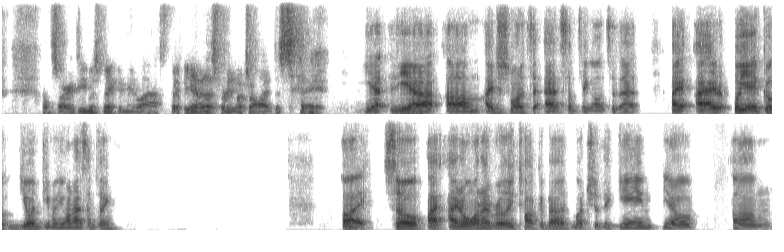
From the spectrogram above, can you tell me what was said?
I'm sorry, Dima's making me laugh. But yeah, that's pretty much all I had to say. Yeah, yeah. Um, I just wanted to add something onto that. I, I, oh yeah, go. You want Dima? You want to add something? All right. So I, I don't want to really talk about much of the game. You know, um,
